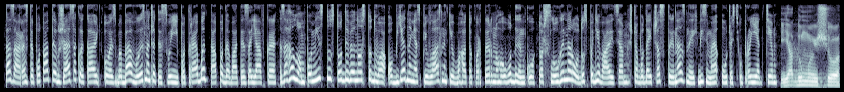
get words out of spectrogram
Та зараз депутати вже закликають ОСББ визначити свої потреби та подавати заявки. Загалом по місту 192 об'єднання співвласників багатоквартирного будинку. Тож слуги народу сподіваються, що бодай частина з них візьме участь у проєкті. Я думаю, що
